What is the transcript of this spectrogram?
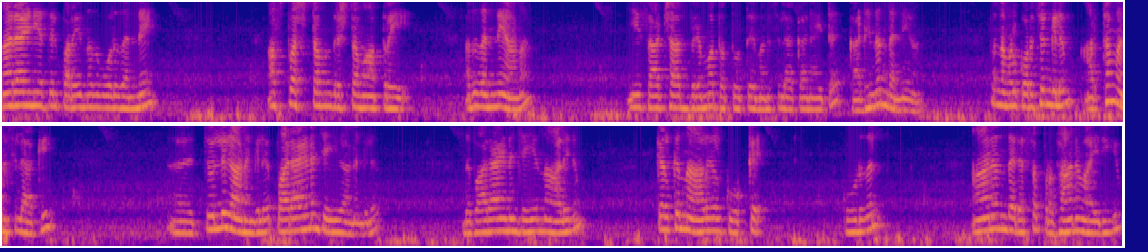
നാരായണീയത്തിൽ പറയുന്നത് പോലെ തന്നെ അസ്പഷ്ടം ദൃഷ്ടമാത്രേ അത് തന്നെയാണ് ഈ സാക്ഷാത് ബ്രഹ്മതത്വത്തെ മനസ്സിലാക്കാനായിട്ട് കഠിനം തന്നെയാണ്. അപ്പം നമ്മൾ കുറച്ചെങ്കിലും അർത്ഥം മനസ്സിലാക്കി ചൊല്ലുകയാണെങ്കിൽ പാരായണം ചെയ്യുകയാണെങ്കിൽ ഇത് പാരായണം ചെയ്യുന്ന ആളിനും കേൾക്കുന്ന ആളുകൾക്കുമൊക്കെ കൂടുതൽ ആനന്ദരസപ്രധാനമായിരിക്കും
